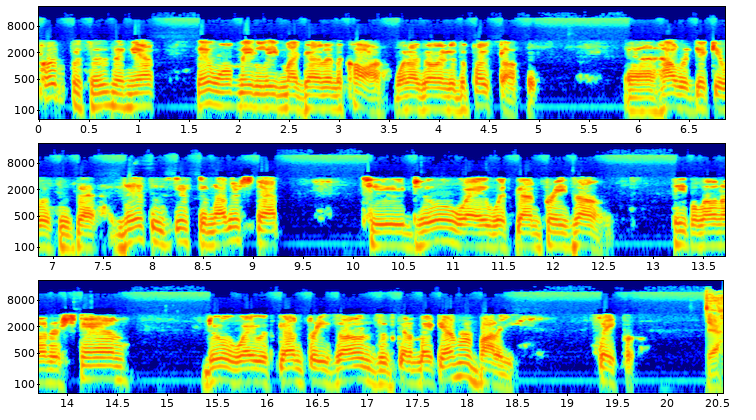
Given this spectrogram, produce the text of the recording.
purposes, and yet they want me to leave my gun in the car when I go into the post office. Uh, how ridiculous is that? This is just another step to do away with gun-free zones. People don't understand. Do away with gun-free zones is going to make everybody safer. Yeah.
